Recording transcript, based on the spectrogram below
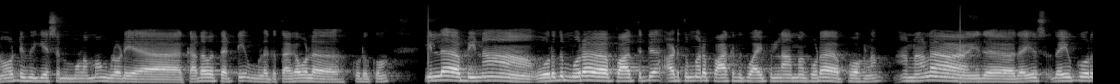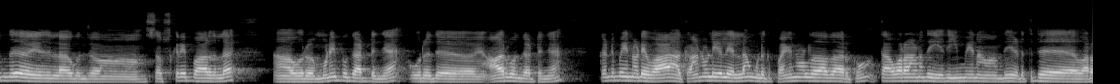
நோட்டிஃபிகேஷன் மூலமாக உங்களுடைய கதவை தட்டி உங்களுக்கு தகவலை கொடுக்கும். இல்லை அப்படின்னா ஒரு முறை பார்த்துட்டு அடுத்த முறை பார்க்கறதுக்கு வாய்ப்பு இல்லாமல் கூட போகலாம். அதனால் இதை தயவு தயவு கூர்ந்து இதில் கொஞ்சம் சப்ஸ்கிரைப் ஆகிறதுல ஒரு முனைப்பு காட்டுங்க. ஒரு இது ஆர்வம் காட்டுங்க. கண்டிப்பாக என்னுடைய வா காணொளிகள் எல்லாம் உங்களுக்கு பயனுள்ளதாக தான் இருக்கும். தவறானது எதையுமே நான் வந்து எடுத்துகிட்டு வர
